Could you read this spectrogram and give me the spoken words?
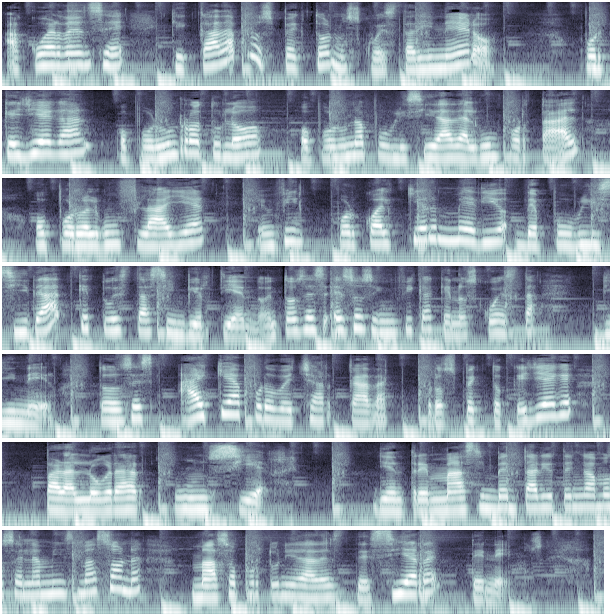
Acuérdense que cada prospecto nos cuesta dinero, porque llegan o por un rótulo, o por una publicidad de algún portal, o por algún flyer, en fin, por cualquier medio de publicidad que tú estás invirtiendo. Entonces eso significa que nos cuesta dinero. Entonces hay que aprovechar cada prospecto que llegue para lograr un cierre. Y entre más inventario tengamos en la misma zona, más oportunidades de cierre tenemos.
